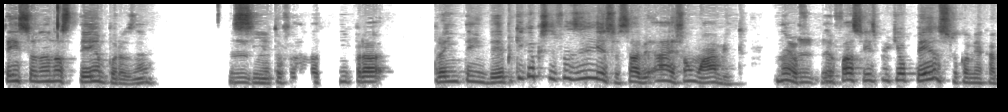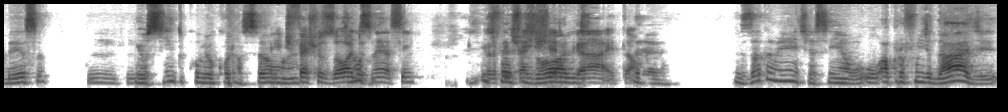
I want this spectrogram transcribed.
tensionando as têmporas, né? Assim, uhum. eu estou falando assim para para entender por que, que eu preciso fazer isso, sabe? Ah, é só um hábito. Não, eu, uhum. eu faço isso porque eu penso com a minha cabeça, uhum. eu sinto com o meu coração. A gente né? fecha os olhos, né? Assim, a gente fecha os olhos. É, exatamente, assim, a, a profundidade,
